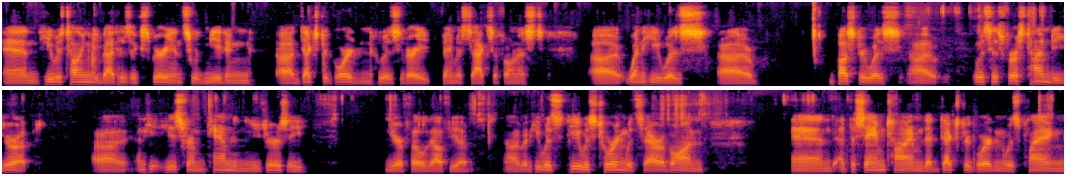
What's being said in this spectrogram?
And he was telling me about his experience with meeting uh, Dexter Gordon, who is a very famous saxophonist uh, when he was uh, Buster was uh, it was his first time to Europe, uh, and he, he's from Camden, New Jersey, near Philadelphia. Uh, but he was he was touring with Sarah Vaughan, and at the same time that Dexter Gordon was playing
